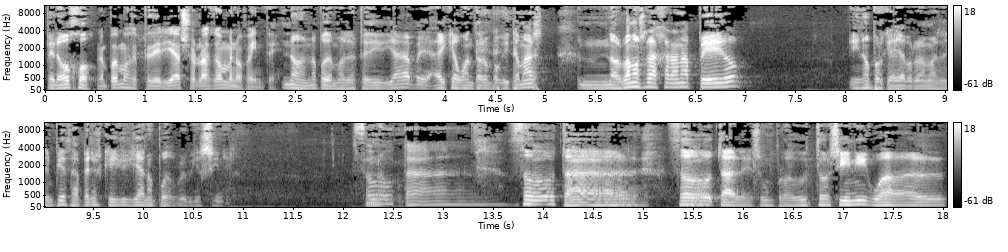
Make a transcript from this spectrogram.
Pero ojo, No podemos despedir ya, son las 2 menos 20. no, no podemos despedir ya, eh, hay que aguantar un poquito más. Nos vamos a la jarana, pero... Y no porque haya problemas de limpieza, pero es que yo ya no puedo vivir sin él. Zota. Zotal, Zotal es un producto sin igual.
